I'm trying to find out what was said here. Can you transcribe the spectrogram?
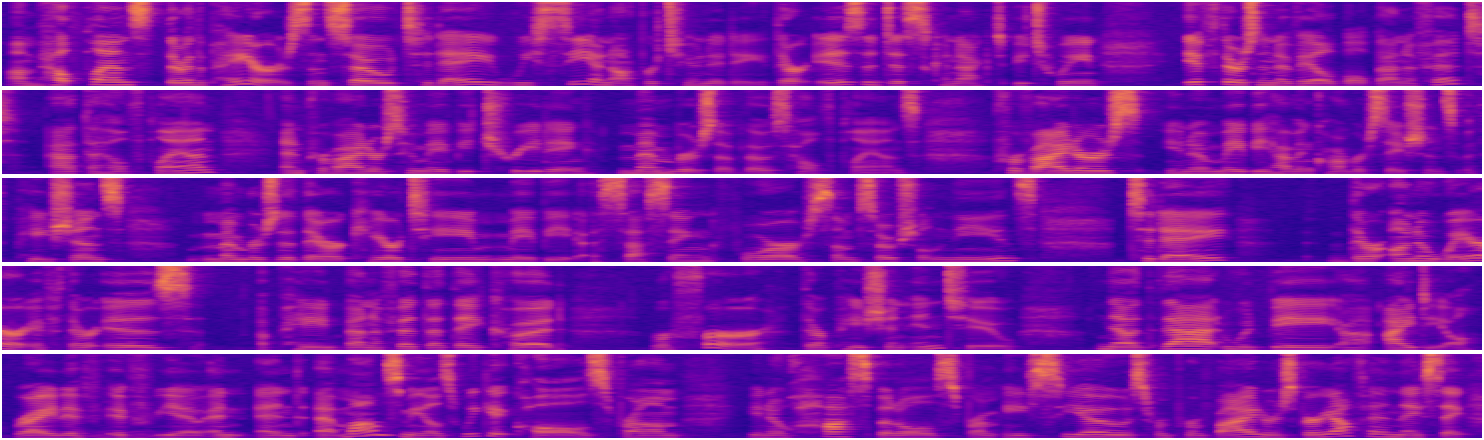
Um, health plans, they're the payers. And so today we see an opportunity. There is a disconnect between if there's an available benefit at the health plan and providers who may be treating members of those health plans. Providers, you know, may be having conversations with patients, members of their care team may be assessing for some social needs. Today, they're unaware if there is a paid benefit that they could refer their patient into. Now that would be uh, ideal, right? If, if you know, and, and at Mom's Meals, we get calls from you know hospitals, from ACOs, from providers. Very often they say,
